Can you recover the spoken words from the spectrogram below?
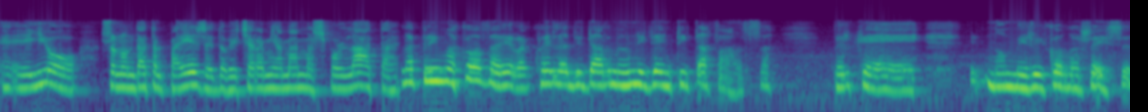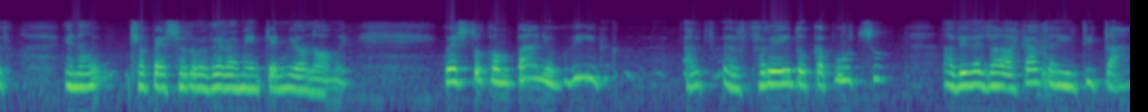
eh, io sono andata al paese dove c'era mia mamma sfollata. La prima cosa era quella di darmi un'identità falsa, perché non mi riconoscessero e non sapessero veramente il mio nome. Questo compagno qui, Alfredo Capuzzo, aveva già la carta d'identità,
